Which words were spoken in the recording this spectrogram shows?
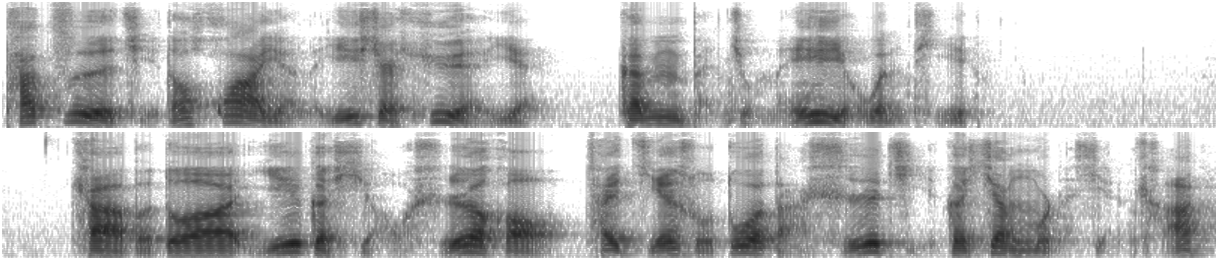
他自己都化验了一下血液，根本就没有问题。差不多一个小时后，才结束多达十几个项目的检查，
